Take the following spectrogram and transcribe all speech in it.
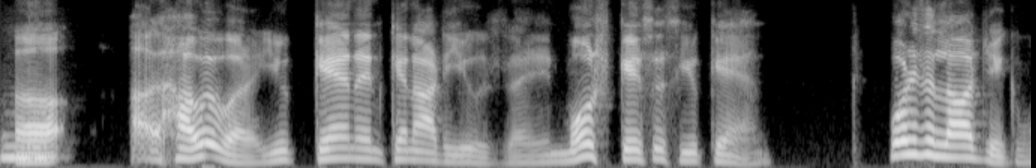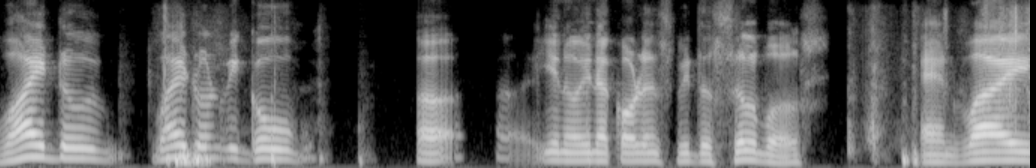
Mm-hmm. Uh, uh, however, you can and cannot use. In most cases, you can. What is the logic? Why do why don't we go, uh, uh you know, in accordance with the syllables, and why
